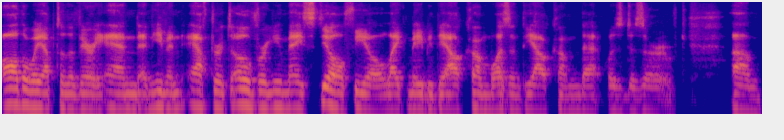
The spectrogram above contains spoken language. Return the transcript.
all the way up to the very end. And even after it's over you may still feel like maybe the outcome wasn't the outcome that was deserved. Um,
